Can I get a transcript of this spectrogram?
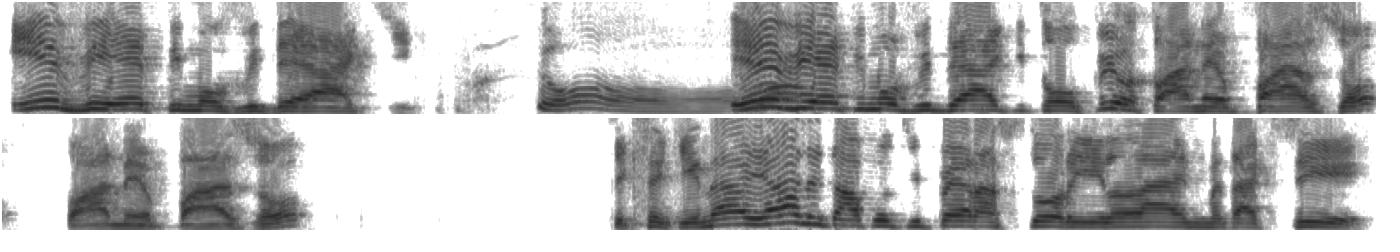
ήδη έτοιμο βιντεάκι. Ω, Ήδη έτοιμο βιντεάκι το οποίο το ανεβάζω, το ανεβάζω και ξεκινάει άνετα από εκεί πέρα storyline μεταξύ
